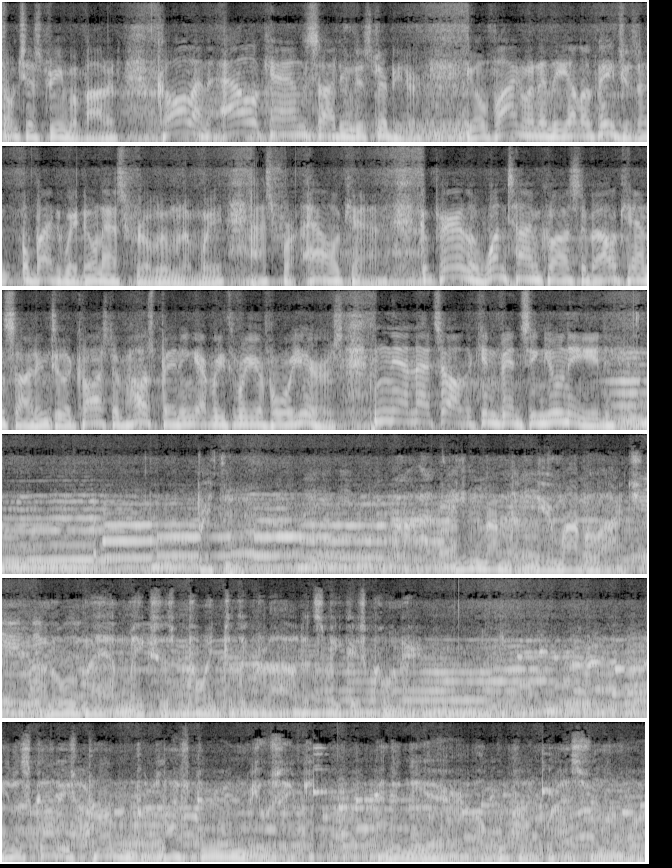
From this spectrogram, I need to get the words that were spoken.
Don't just dream about it. Call an Alcan siding distributor. You'll find one in the yellow pages. And, oh, by the way, don't ask for aluminum, will you? Ask for Alcan. Compare the one-time cost of Alcan siding to the cost of house painting every three or four years. And that's all the convincing you'll need. Britain. In London, near Marble Arch, an old man makes his point to the crowd at Speaker's Corner. In a Scottish pub, laughter and music, and in the air, a whiff of grass from the moors.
